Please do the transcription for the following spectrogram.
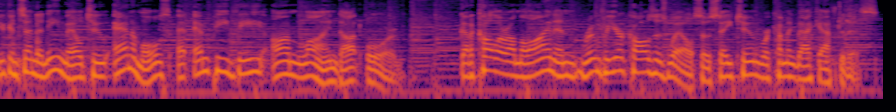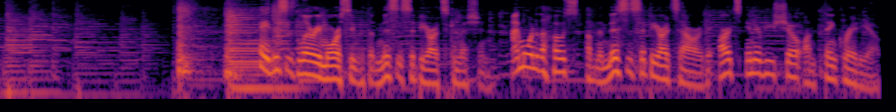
You can send an email to animals at mpbonline.org. Got a caller on the line and room for your calls as well, so stay tuned. We're coming back after this. Hey, this is Larry Morrisey with the Mississippi Arts Commission. I'm one of the hosts of the Mississippi Arts Hour, the arts interview show on Think Radio.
